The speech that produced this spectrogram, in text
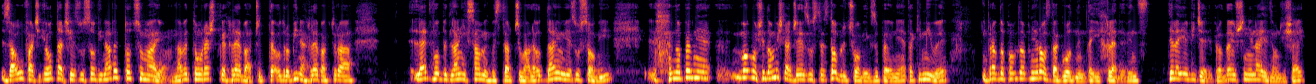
zaufać i oddać Jezusowi nawet to, co mają, nawet tą resztkę chleba, czy tę odrobinę chleba, która ledwo by dla nich samych wystarczyła, ale oddają Jezusowi. No pewnie mogą się domyślać, że Jezus to jest dobry człowiek zupełnie, taki miły i prawdopodobnie rozda głodnym te ich chleby, więc tyle je widzieli, prawda? Już się nie najedzą dzisiaj,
